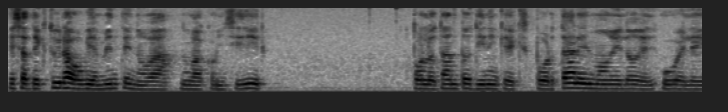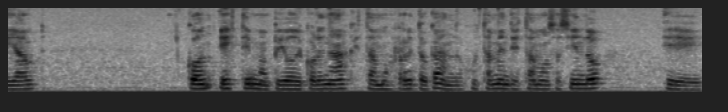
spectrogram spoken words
esa textura obviamente no va, no va a coincidir. Por lo tanto, tienen que exportar el modelo del V-Layout con este mapeo de coordenadas que estamos retocando. Justamente estamos haciendo eh,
